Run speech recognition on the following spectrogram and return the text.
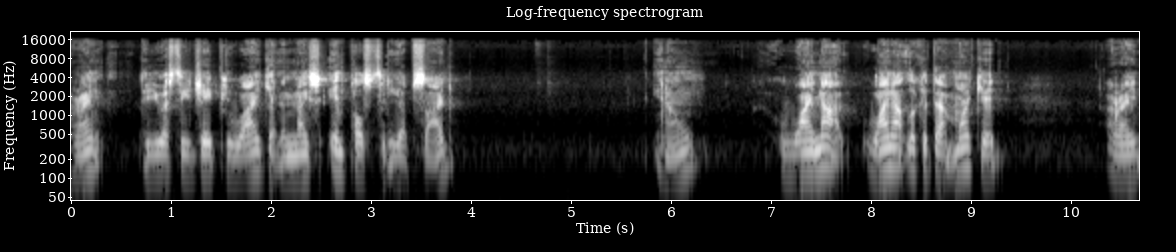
All right. The USD JPY getting a nice impulse to the upside. You know, why not? why not look at that market? All right.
